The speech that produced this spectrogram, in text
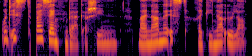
und ist bei Senckenberg erschienen. Mein Name ist Regina Oehler.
